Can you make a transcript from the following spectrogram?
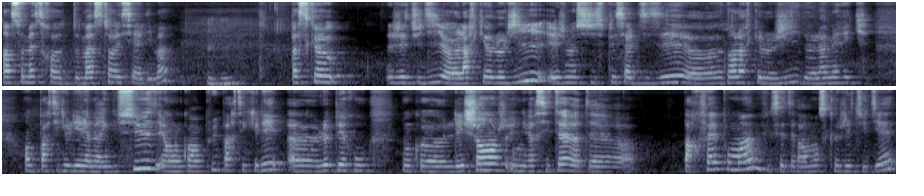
un semestre de master ici à Lima. Mhm. Parce que j'étudie euh, l'archéologie et je me suis spécialisée euh, dans l'archéologie de l'Amérique. En particulier l'Amérique du Sud et encore plus particulier le Pérou. Donc l'échange universitaire était parfait pour moi, vu que c'était vraiment ce que j'étudiais.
